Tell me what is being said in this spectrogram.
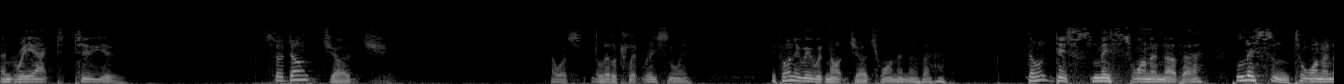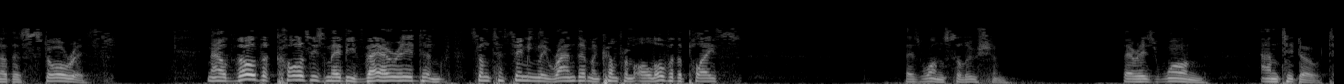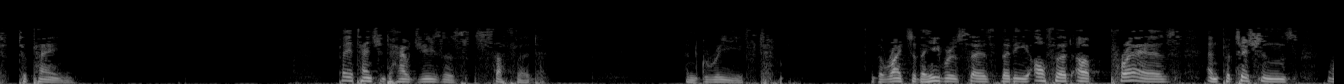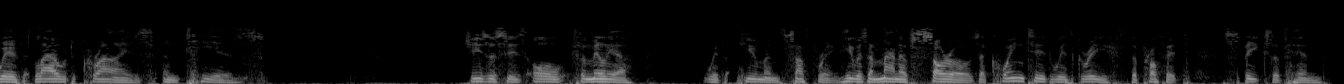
and react to you. So don't judge. I watched a little clip recently. If only we would not judge one another. Don't dismiss one another. Listen to one another's stories. Now, though the causes may be varied and sometimes seemingly random and come from all over the place, there's one solution. There is one antidote to pain. Pay attention to how Jesus suffered and grieved. The writer of the Hebrews says that he offered up prayers and petitions with loud cries and tears. Jesus is all familiar with human suffering. He was a man of sorrows, acquainted with grief. The prophet speaks of him.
